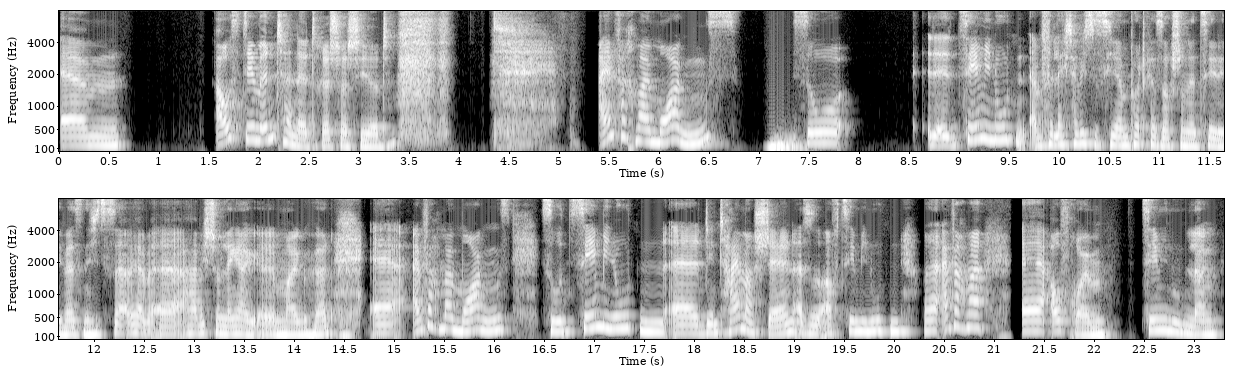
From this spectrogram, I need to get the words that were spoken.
ähm, aus dem Internet recherchiert. Einfach mal morgens so äh, zehn Minuten, vielleicht habe ich das hier im Podcast auch schon erzählt, ich weiß nicht, das äh, habe ich schon länger äh, mal gehört. Äh, einfach mal morgens so zehn Minuten äh, den Timer stellen, also auf zehn Minuten, und dann einfach mal äh, aufräumen. Zehn Minuten lang.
